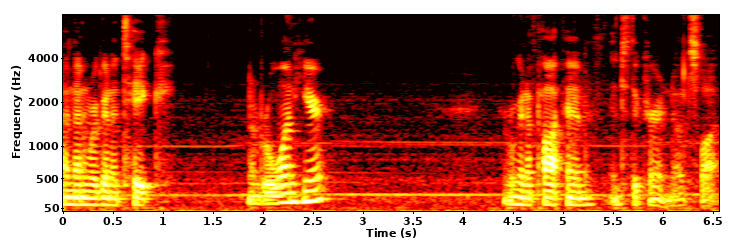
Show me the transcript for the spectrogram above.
And then we're going to take number one here, and we're going to pop him into the current node slot.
